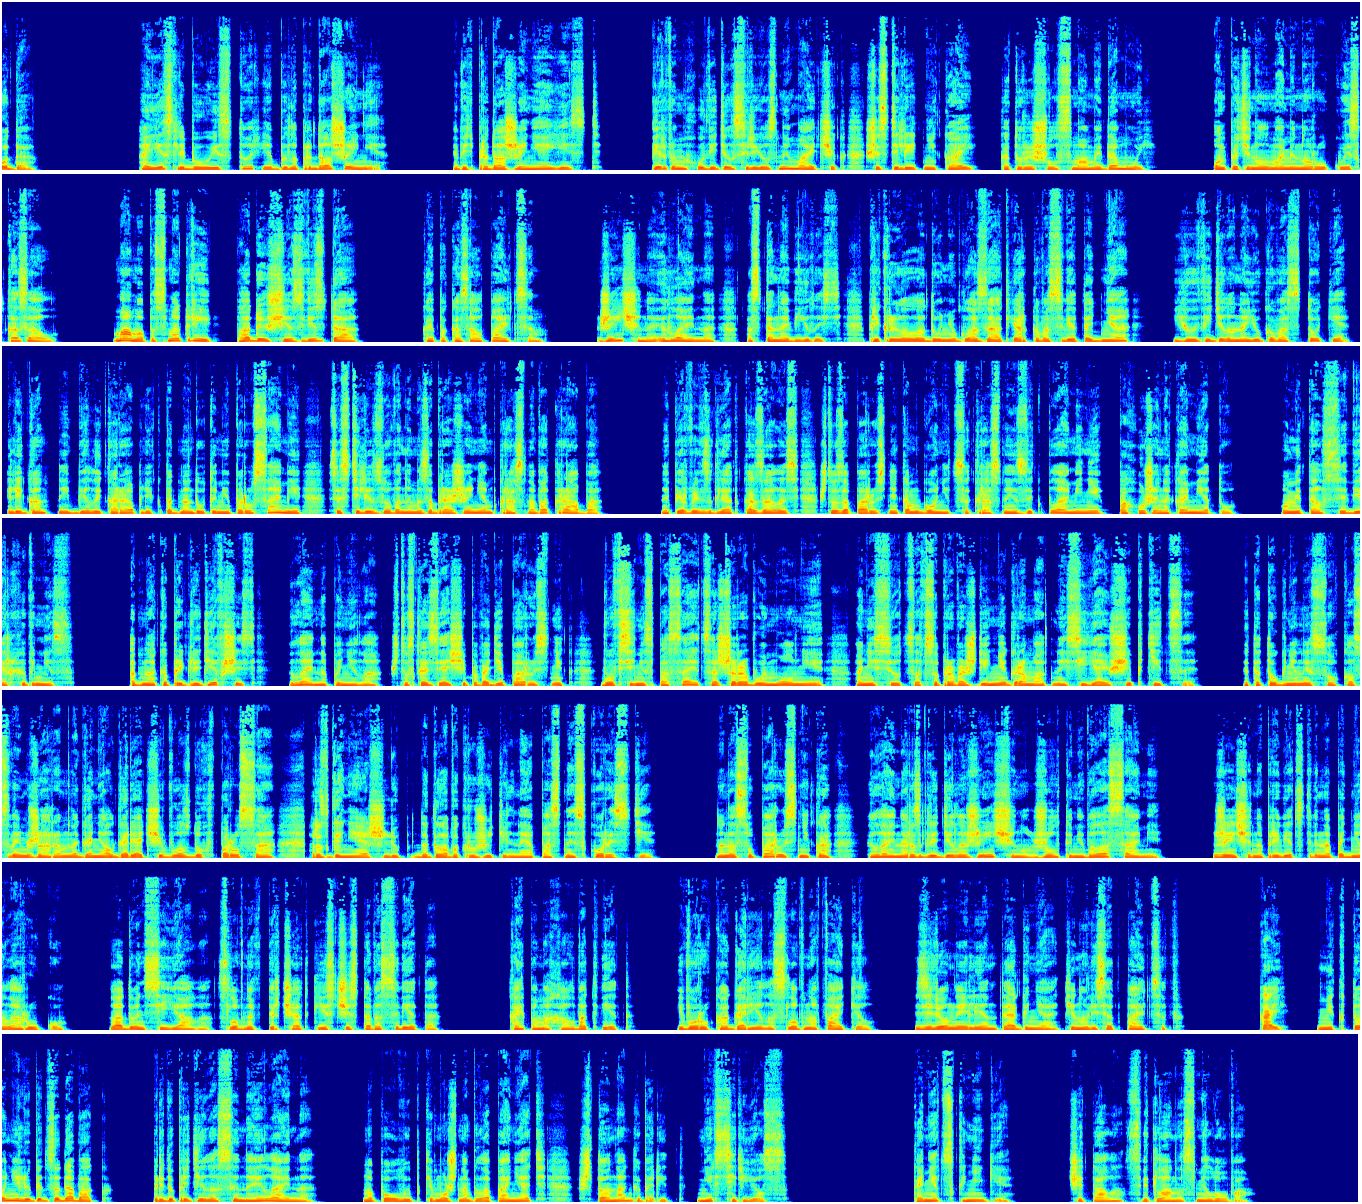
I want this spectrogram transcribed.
года. А если бы у истории было продолжение? А ведь продолжение есть. Первым их увидел серьезный мальчик, шестилетний Кай, который шел с мамой домой. Он потянул мамину руку и сказал, «Мама, посмотри, падающая звезда!» Кай показал пальцем. Женщина, Элайна, остановилась, прикрыла ладонью глаза от яркого света дня и увидела на юго-востоке элегантный белый кораблик под надутыми парусами со стилизованным изображением красного краба. На первый взгляд казалось, что за парусником гонится красный язык пламени, похожий на комету. Он метался вверх и вниз. Однако, приглядевшись, Лайна поняла, что скользящий по воде парусник вовсе не спасается от шаровой молнии, а несется в сопровождении громадной сияющей птицы. Этот огненный сокол своим жаром нагонял горячий воздух в паруса, разгоняя шлюп до головокружительной опасной скорости. На носу парусника Элайна разглядела женщину с желтыми волосами. Женщина приветственно подняла руку. Ладонь сияла, словно в перчатке из чистого света. Кай помахал в ответ. Его рука горела, словно факел. Зеленые ленты огня тянулись от пальцев. «Кай, никто не любит задавак», — предупредила сына Элайна. Но по улыбке можно было понять, что она говорит не всерьез. Конец книги. Читала Светлана Смелова.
